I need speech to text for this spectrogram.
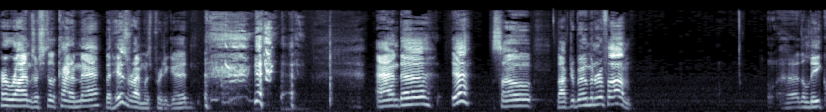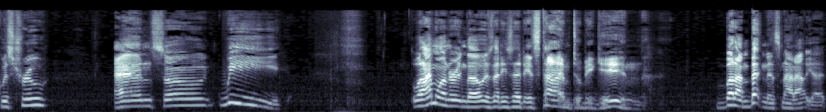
Her rhymes are still kind of meh, but his rhyme was pretty good. and uh yeah, so Dr. Boom and Rafaam. Uh, the leak was true. And so we. What I'm wondering though is that he said it's time to begin. But I'm betting it's not out yet.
